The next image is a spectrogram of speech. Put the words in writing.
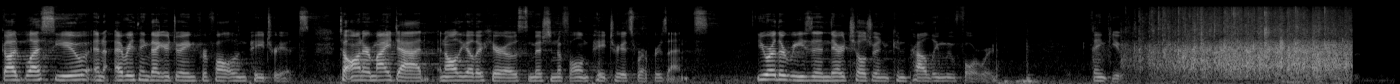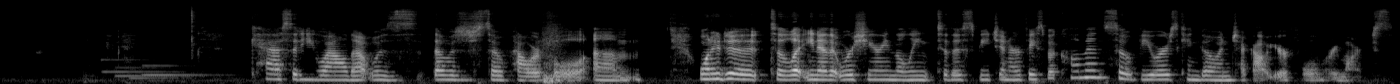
God bless you and everything that you're doing for Fallen Patriots to honor my dad and all the other heroes the mission of Fallen Patriots represents. You are the reason their children can proudly move forward. Thank you. Cassidy, wow, that was that was just so powerful. Um, wanted to to let you know that we're sharing the link to the speech in our Facebook comments, so viewers can go and check out your full remarks.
